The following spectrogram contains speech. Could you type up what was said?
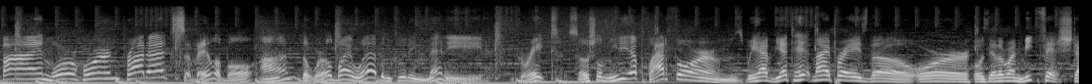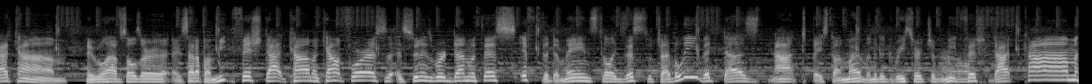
fine Warhorn products, available on the World Wide Web, including many great social media platforms. We have yet to hit MyPraize, though, or what was the other one? Meatfish.com. Maybe we'll have Sulzer uh, set up a meatfish.com account for us as soon as we're done with this, if the domain still exists, which I believe it does not, based on my limited research of meatfish.com.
